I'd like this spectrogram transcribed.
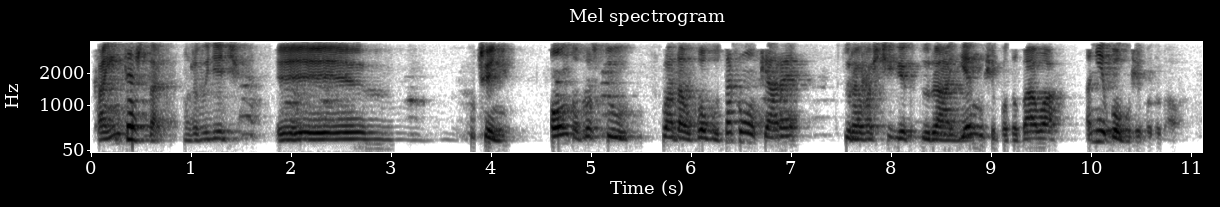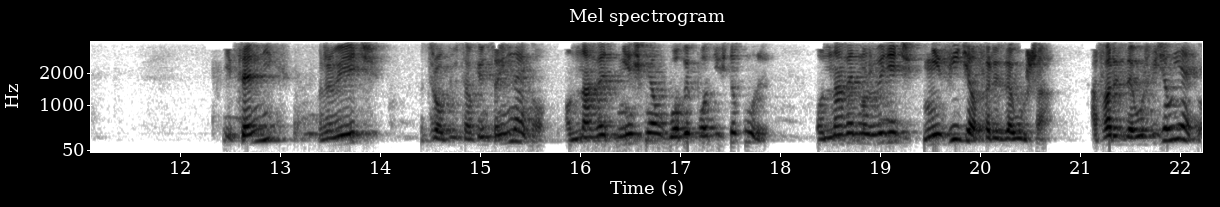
Kain też tak, może powiedzieć, yy, uczynił. On po prostu składał Bogu taką ofiarę, która właściwie, która jemu się podobała, a nie Bogu się podobała. I celnik, może powiedzieć, zrobił całkiem co innego. On nawet nie śmiał głowy podnieść do góry. On nawet, może powiedzieć, nie widział faryzeusza, a faryzeusz widział jego.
